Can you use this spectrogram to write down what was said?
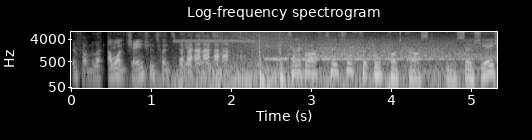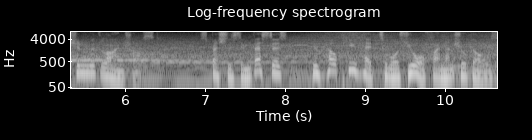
if I'm lucky. I want change from 20p, please. The Telegraph Total Football Podcast in association with Lion Trust. Specialist investors who help you head towards your financial goals.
